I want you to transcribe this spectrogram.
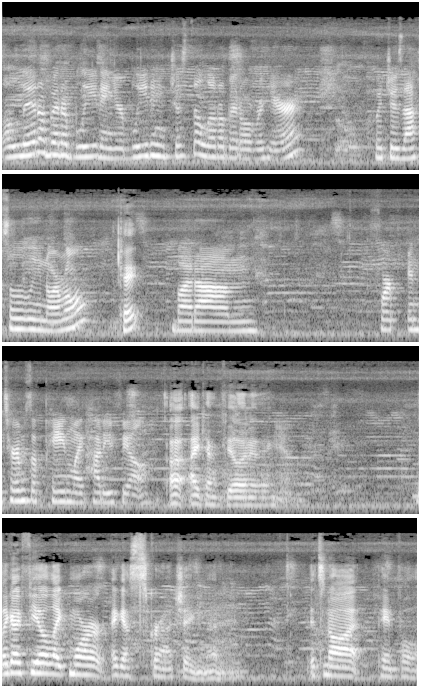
a little bit of bleeding. You're bleeding just a little bit over here, which is absolutely normal. Okay. But um, for in terms of pain, like how do you feel? Uh, I can't feel anything. Yeah. Like I feel like more, I guess, scratching than. It's not painful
